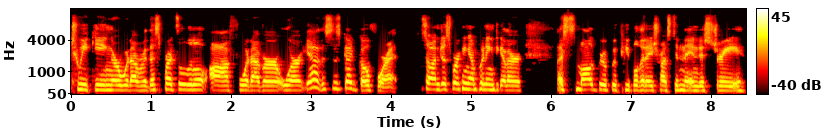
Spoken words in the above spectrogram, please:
tweaking or whatever. This part's a little off, whatever. Or yeah, this is good. Go for it. So I'm just working on putting together a small group of people that I trust in the industry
